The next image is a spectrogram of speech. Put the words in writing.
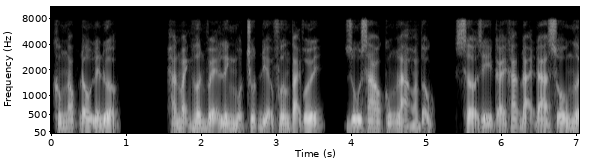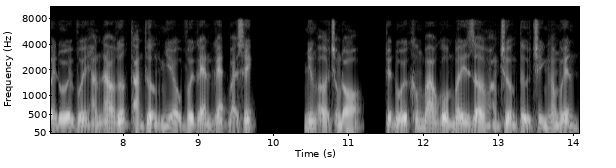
không ngóc đầu lên được. Hắn mạnh hơn vệ linh một chút địa phương tại với, dù sao cũng là hoàng tộc, sở dĩ cái khác đại đa số người đối với hắn ao ước tán thưởng nhiều với ghen ghét bài xích. Nhưng ở trong đó, tuyệt đối không bao gồm bây giờ hoàng trưởng tử Trình Long Nguyên.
